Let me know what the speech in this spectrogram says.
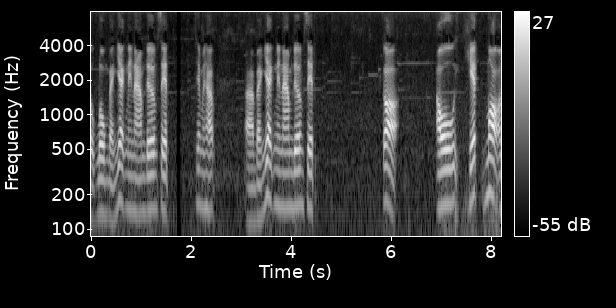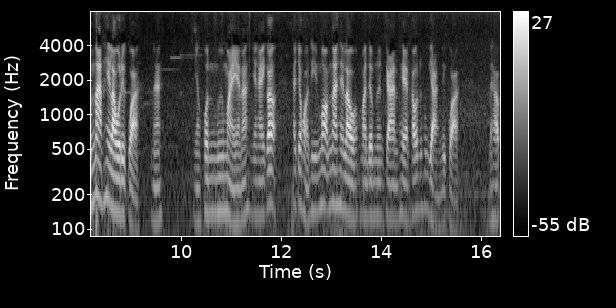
ตกลงแบ่งแยกในนามเดิมเสร็จใช่ไหมครับแบ่งแยกในนามเดิมเสร็จ ก็เอาเคสมอบอำนาจให้เราดีกว่านะอย่างคนมือใหม่อะนะยังไงก็ ให้เจ้าของที่ดินมอบอำนาให้เรามาดำเนินการแทนเขาทุกอย่างดีกว่านะครับ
